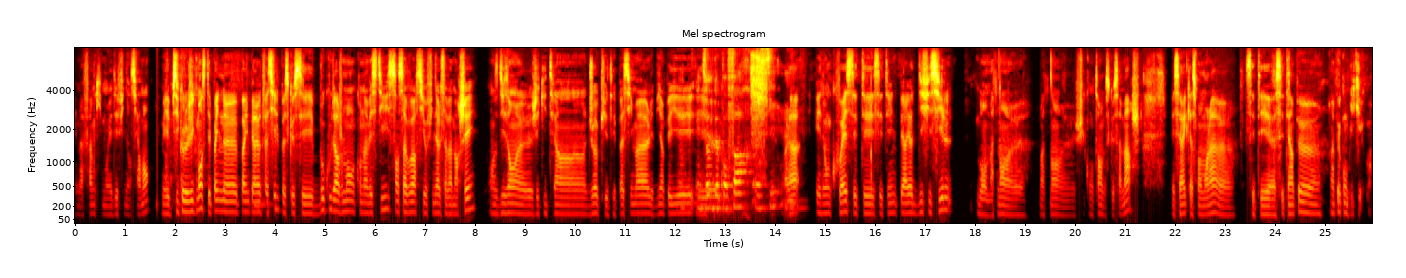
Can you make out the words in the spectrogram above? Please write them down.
et ma femme qui m'ont aidé financièrement. Mais psychologiquement, c'était pas une pas une période facile parce que c'est beaucoup d'argent qu'on investit sans savoir si au final ça va marcher. En se disant, j'ai quitté un job qui était pas si mal et bien payé. Une zone de confort aussi. Voilà. Et donc ouais, c'était c'était une période difficile. Bon, maintenant maintenant je suis content parce que ça marche. Mais c'est vrai qu'à ce moment-là c'était euh, c'était un peu un peu compliqué quoi.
